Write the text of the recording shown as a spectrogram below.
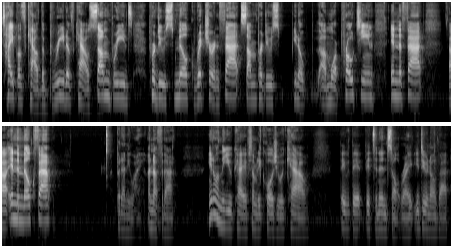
type of cow, the breed of cow, some breeds produce milk richer in fat, some produce, you know, uh, more protein in the fat, uh, in the milk fat. But anyway, enough of that. You know, in the UK, if somebody calls you a cow, they, they, it's an insult, right? You do know that.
